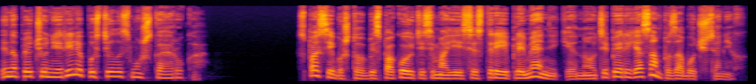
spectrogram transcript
и на плечо Нериль опустилась мужская рука. «Спасибо, что беспокоитесь о моей сестре и племяннике, но теперь я сам позабочусь о них».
